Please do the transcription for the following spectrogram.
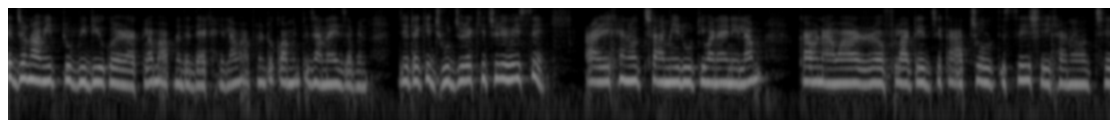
এর জন্য আমি একটু ভিডিও করে রাখলাম, আপনাদের দেখাইলাম। আপনি একটু কমেন্টে জানাই যাবেন, যেটা কি ঝুরঝুরে খিচুড়ি হয়েছে আর এখানে হচ্ছে আমি রুটি বানাই নিলাম, কারণ আমার ফ্ল্যাটের যে কাজ চলতেছে, সেইখানে হচ্ছে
